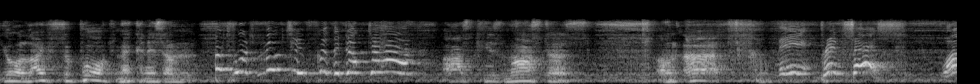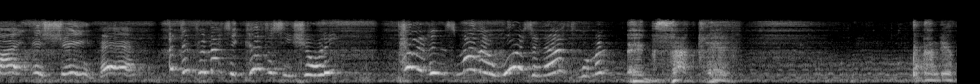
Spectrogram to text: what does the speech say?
your life support mechanism. But what motive could the doctor have? Ask his masters. on Earth. The princess! Why is she here? A diplomatic courtesy, surely. Peladon's mother was an Earthwoman. Exactly. And if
